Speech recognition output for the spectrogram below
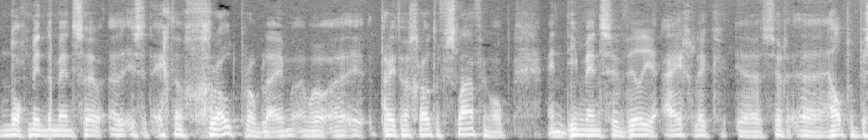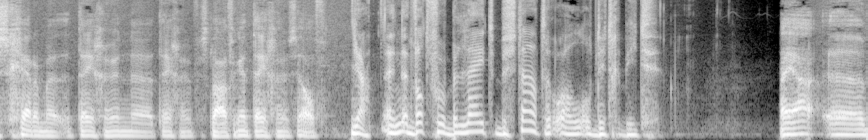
nog minder mensen uh, is het echt een groot probleem. treedt een grote verslaving op. En die mensen wil je eigenlijk zich helpen beschermen tegen hun, tegen hun verslaving en tegen hunzelf. Ja, en wat voor beleid bestaat er al op dit gebied? Nou ja, ehm,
